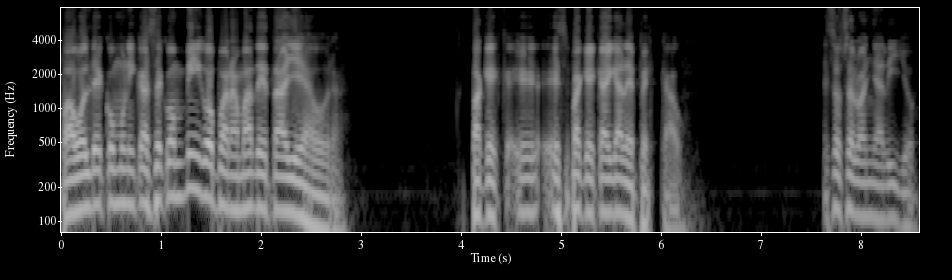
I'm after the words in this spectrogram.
Favor de comunicarse conmigo para más detalles ahora. Para que, eh, es para que caiga de pescado. Eso se lo añadí yo.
